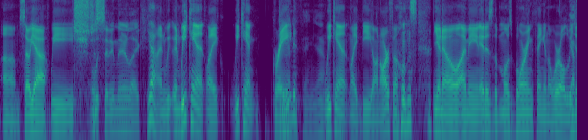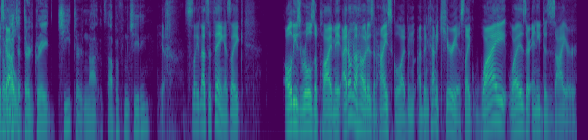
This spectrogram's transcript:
Um, so yeah, we Just we- sitting there like yeah, and we and we can't like we can't Do grade. anything, yeah. We can't like be on our phones, you know. I mean, it is the most boring thing in the world. you We have just to got watch a third grade cheat or not stop them from cheating. Yeah, it's like that's the thing. It's like all these rules apply. I don't know how it is in high school. I've been I've been kind of curious. Like, why why is there any desire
